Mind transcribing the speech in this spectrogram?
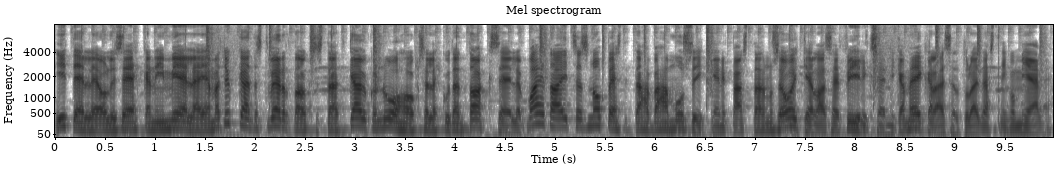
itelle oli se ehkä niin mieleen. Ja mä tykkään tästä vertauksesta, että käykö nuohoukselle kuten takseille. Vaihdetaan itse asiassa nopeasti tähän vähän musiikkiin, niin päästään semmoiseen oikeanlaiseen fiilikseen, mikä meikäläisellä tulee tästä niinku mieleen.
